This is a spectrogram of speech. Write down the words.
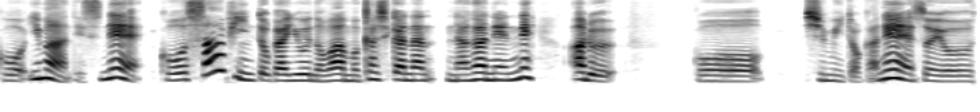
こう今ですねこうサーフィンとかいうのは昔から長年ねあるこう趣味とかねそういう好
